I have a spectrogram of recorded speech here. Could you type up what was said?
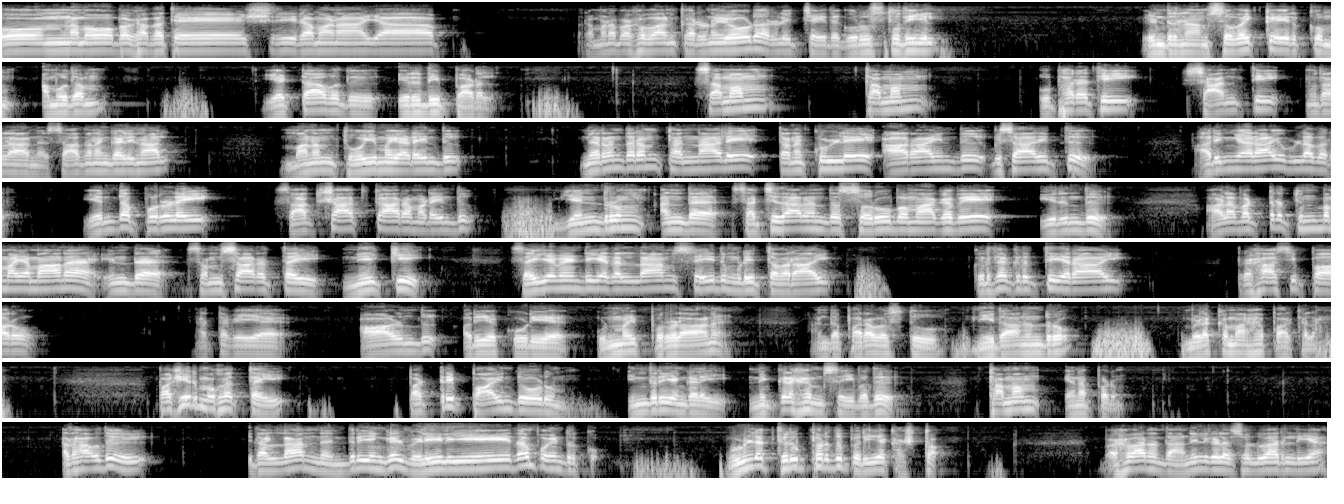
ஓம் நமோ பகவதே ஸ்ரீரமணாயா. ரமண பகவான் கருணையோடு அருளிச் செய்த குருஸ்துதியில் இன்று நாம் சுவைக்க இருக்கும் அமுதம் எட்டாவது இறுதிப் பாடல். சமம் தமம் உபரதி சாந்தி முதலான சாதனங்களினால் மனம் தூய்மையடைந்து நிரந்தரம் தன்னாலே தனக்குள்ளே ஆராய்ந்து விசாரித்து அறிஞராய் உள்ளவர். எந்த பொருளை சாட்சா்காரமடைந்து என்றும் அந்த சச்சிதானந்த ஸ்வரூபமாகவே இருந்து அளவற்ற துன்பமயமான இந்த சம்சாரத்தை நீக்கி செய்ய வேண்டியதெல்லாம் செய்து முடித்தவராய் கிருதகிருத்தியராய் பிரகாசிப்பாரோ? அத்தகைய ஆழ்ந்து அறியக்கூடிய உண்மை பொருளான அந்த பரவஸ்து நீதானென்றோ? விளக்கமாக பார்க்கலாம். பகிர்முகத்தை பற்றி பாய்ந்தோடும் இந்திரியங்களை நிகிரகம் செய்வது தமம் எனப்படும். அதாவது இதெல்லாம் இந்த இந்திரியங்கள் வெளியிலேயே தான் போயின்னு இருக்கும் உள்ள திருப்புறது பெரிய கஷ்டம். பகவான் அந்த அணில்களை சொல்லுவார் இல்லையா?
